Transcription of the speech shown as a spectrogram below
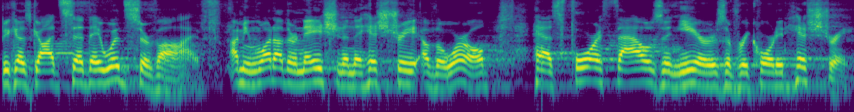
because God said they would survive. I mean, what other nation in the history of the world has 4,000 years of recorded history?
